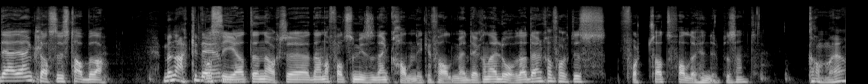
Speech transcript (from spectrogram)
det er en klassisk tabbe, da. Men er ikke det Å si at en aksje den har falt så mye så den kan ikke falle mer. Det kan jeg love deg. Den kan faktisk fortsatt falle 100% Kan det, ja.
